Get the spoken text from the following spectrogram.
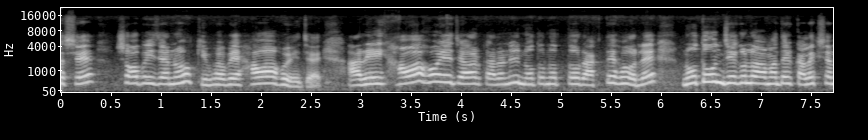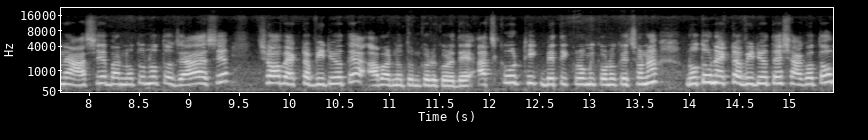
আসে, সবই যেন কীভাবে হাওয়া হয়ে যায়। আর এই হাওয়া হয়ে যাওয়ার কারণে নতুনত্ব রাখতে হলে নতুন যেগুলো আমাদের কালেকশানে আসে বা নতুনত্ব যা আসে, সব একটা ভিডিওতে আবার নতুন করে করে দেয়। আজকেও ঠিক ব্যতিক্রমী কোনো কিছু না। নতুন একটা ভিডিওতে স্বাগতম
